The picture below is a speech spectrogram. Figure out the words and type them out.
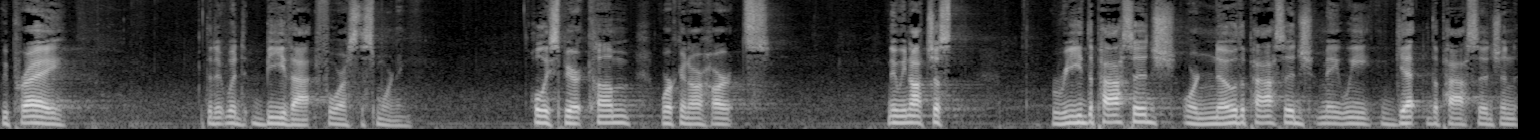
We pray that it would be that for us this morning. Holy Spirit, come work in our hearts. May we not just read the passage or know the passage, may we get the passage and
